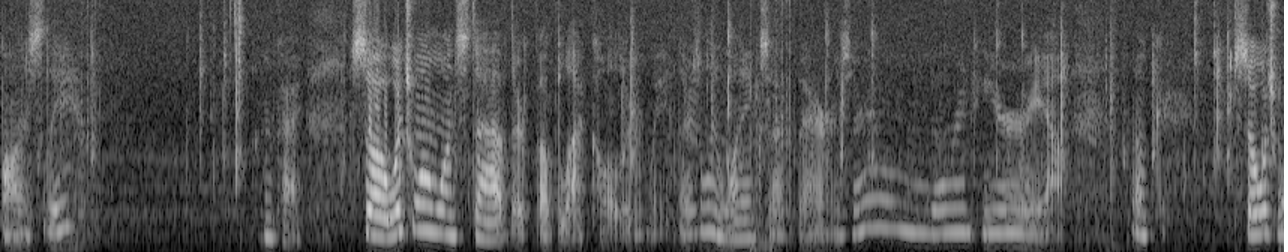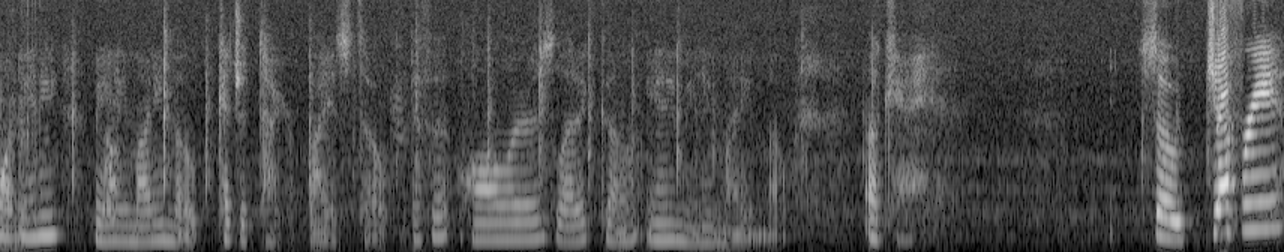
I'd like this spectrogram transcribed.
Honestly. Okay. So, which one wants to have their a black collar? Wait, there's only one except there. Is there more in here? Yeah. Okay. So, which one? Any, meeny, miny, mo. Catch a tiger by its toe. If it hollers, let it go. Any, meeny, miny, mo. Okay. So, Jeffrey,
